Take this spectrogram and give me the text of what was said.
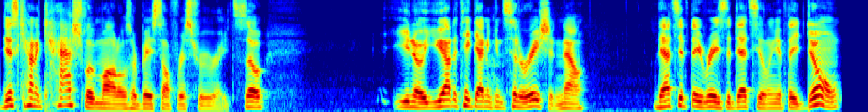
Discounted cash flow models are based off risk free rates. So, you know, you got to take that in consideration. Now, that's if they raise the debt ceiling. If they don't,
